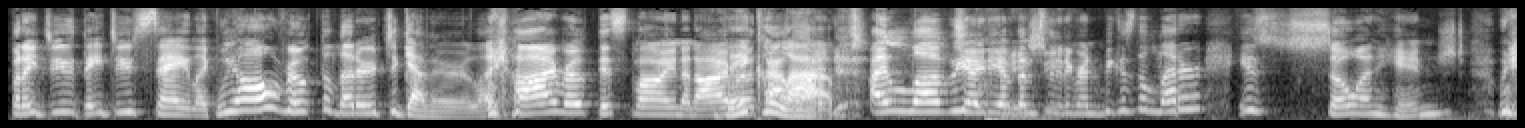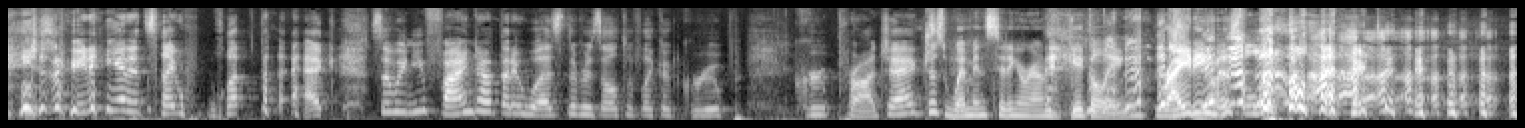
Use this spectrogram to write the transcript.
But i do they do say like we all wrote the letter together. Like i wrote this line and i They wrote that line. collabed. I love the idea of them sitting around because the letter is so unhinged. When you're reading it, it's like, what the heck? So when you find out that it was the result of like a group group project, Just women sitting around giggling, writing this little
